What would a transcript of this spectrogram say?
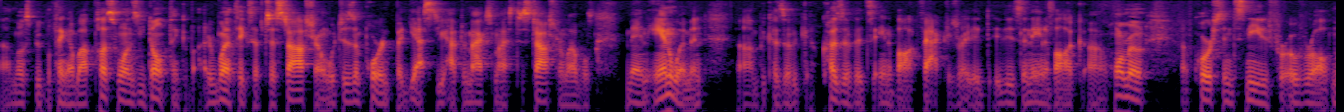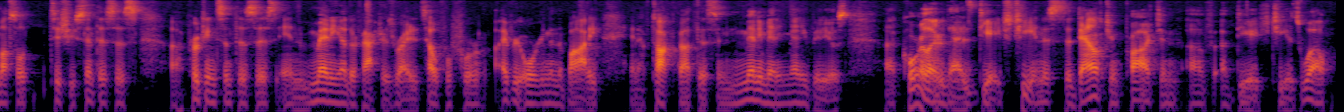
Uh, most people think about plus ones you don't think about. Everyone thinks of testosterone, which is important, but yes, you have to maximize testosterone levels, men and women, um, because of because of its anabolic factors, right? It, it is an anabolic uh, hormone, of course, it's needed for overall muscle tissue synthesis, uh, protein synthesis, and many other factors, right? It's helpful for every organ in the body, and I've talked about this in many, many, many videos. Uh, corollary that is DHT, and this is a downstream product in, of, of DHT as well.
